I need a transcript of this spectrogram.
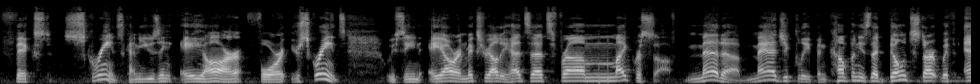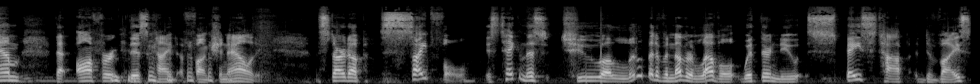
fixed screens, kind of using AR for your screens. We've seen AR and mixed reality headsets from Microsoft, Meta, Magic Leap, and companies that don't start with M that offer this kind of functionality startup Sightful is taking this to a little bit of another level with their new Spacetop device,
